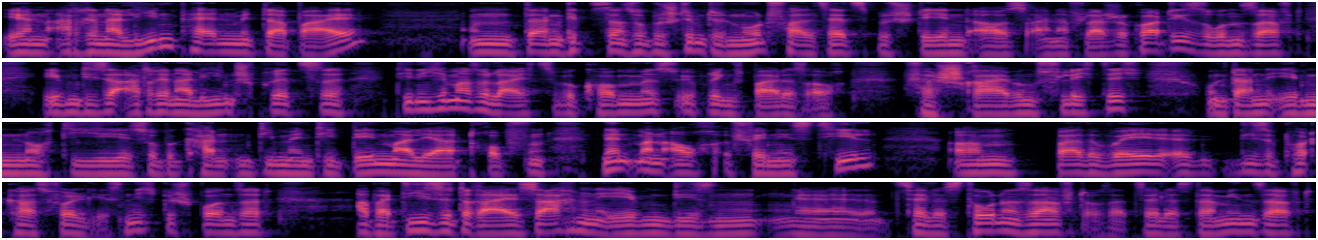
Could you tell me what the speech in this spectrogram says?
ihren Adrenalinpen mit dabei und dann gibt es dann so bestimmte Notfallsets bestehend aus einer Flasche Cortisonsaft, eben diese Adrenalinspritze, die nicht immer so leicht zu bekommen ist, übrigens beides auch verschreibungspflichtig und dann eben noch die so bekannten Dimentidenmalia-Tropfen, nennt man auch Phenistil. Ähm, by the way, äh, diese Podcast-Folge ist nicht gesponsert, aber diese drei Sachen, eben diesen äh, Celestonesaft oder Celestaminsaft,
